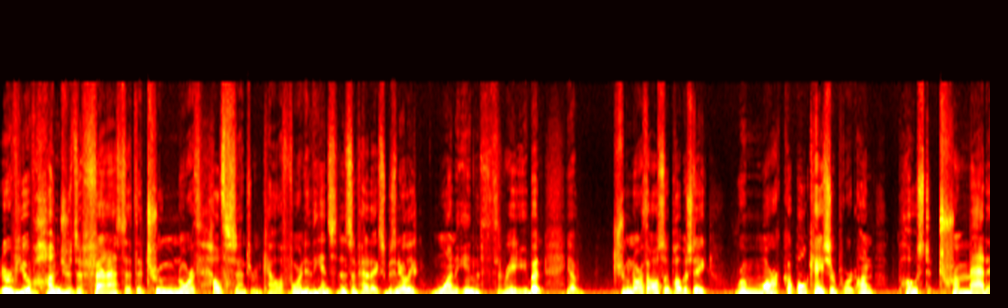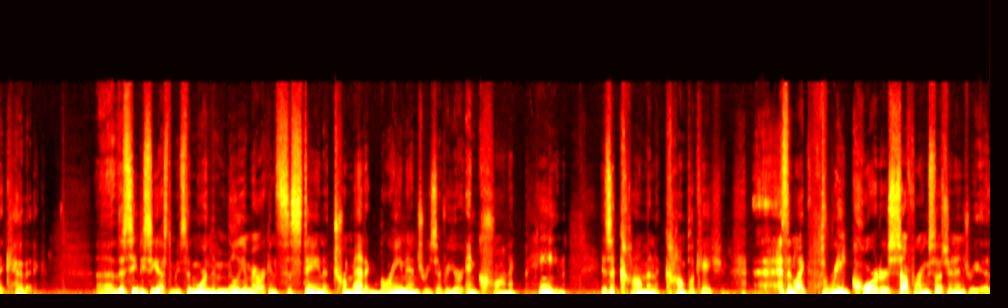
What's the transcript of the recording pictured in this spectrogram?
In a review of hundreds of fasts at the True North Health Center in California, the incidence of headaches was nearly 1 in 3. But you know, True North also published a remarkable case report on post-traumatic headache. Uh, the CDC estimates that more than a million Americans sustain traumatic brain injuries every year, and chronic pain is a common complication, as in like three-quarters suffering such an injury. Uh,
